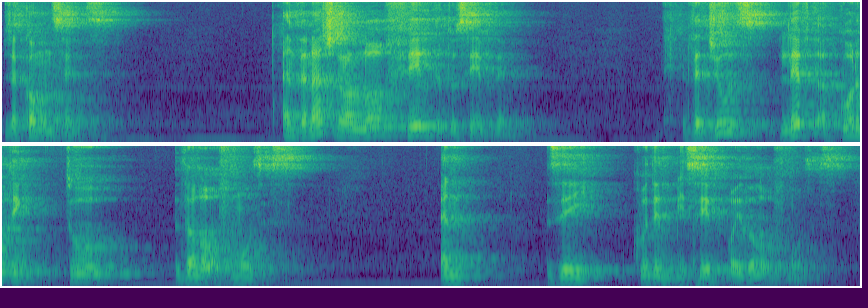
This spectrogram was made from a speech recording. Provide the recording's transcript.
the common sense. And the natural law failed to save them. The Jews lived according to the law of Moses. And they couldn't be saved by the law of Moses.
